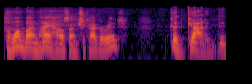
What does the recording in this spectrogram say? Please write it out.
the one by my house on Chicago Ridge. Good God, it, it,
